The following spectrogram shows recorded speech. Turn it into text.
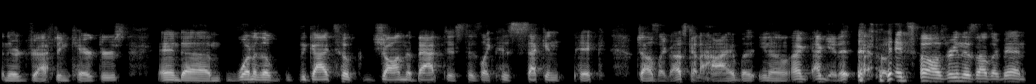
and they're drafting characters. And um, one of the the guy took John the Baptist as like his second pick, which I was like, that's kind of high, but you know, I, I get it. and so I was reading this, and I was like, man,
